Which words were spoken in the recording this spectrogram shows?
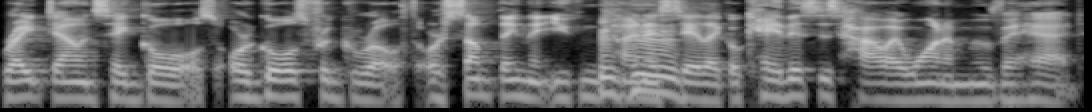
write down, say, goals or goals for growth or something that you can kind mm-hmm. of say, like, okay, this is how I want to move ahead.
